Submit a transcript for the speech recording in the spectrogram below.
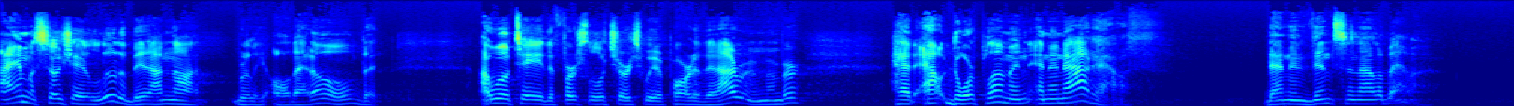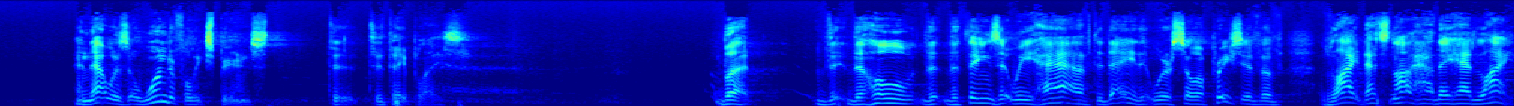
I am associated a little bit. I'm not really all that old, but I will tell you the first little church we were part of that I remember had outdoor plumbing and an outhouse down in Vincent, Alabama. And that was a wonderful experience to, to take place. But the, whole, the, the things that we have today that we're so appreciative of light, that's not how they had light.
